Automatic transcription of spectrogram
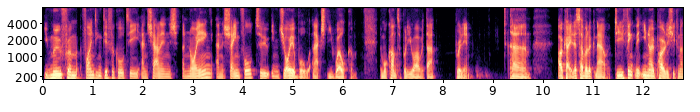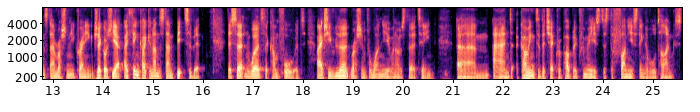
you move from finding difficulty and challenge annoying and shameful to enjoyable and actually welcome. The more comfortable you are with that, brilliant. Um, okay, let's have a look now. Do you think that you know Polish, you can understand Russian and Ukrainian? Grzegorz, yeah, I think I can understand bits of it. There's certain words that come forward. I actually learnt Russian for one year when I was 13. Um, and going to the Czech Republic for me is just the funniest thing of all time because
